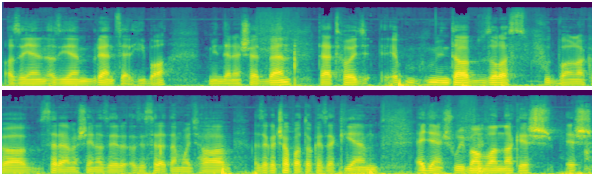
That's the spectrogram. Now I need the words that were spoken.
az, ilyen, az ilyen rendszerhiba minden esetben. Tehát, hogy mint az olasz futballnak a szerelmese, én azért, azért szeretem, hogyha ezek a csapatok ezek ilyen egyensúlyban vannak, és, és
